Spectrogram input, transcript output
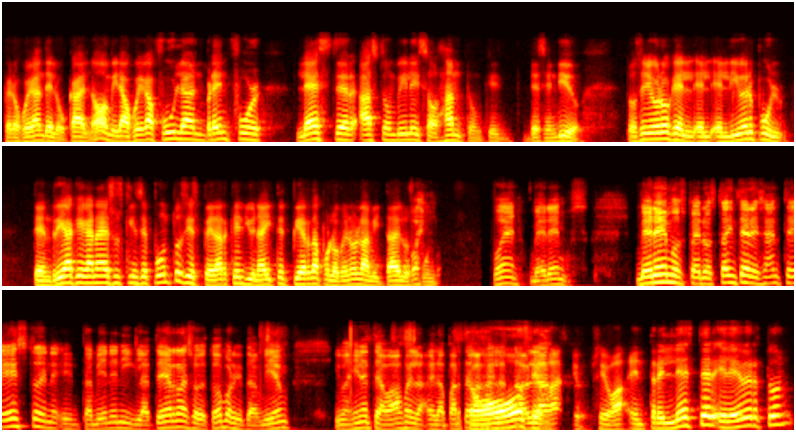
pero juegan de local. No, mira, juega Fulham, Brentford, Leicester, Aston Villa y Southampton, que descendido. Entonces yo creo que el, el, Liverpool tendría que ganar esos 15 puntos y esperar que el United pierda por lo menos la mitad de los puntos. Bueno, veremos. Veremos, pero está interesante esto también en Inglaterra, sobre todo porque también, imagínate abajo en la, parte de la tabla. Se va, entre el Leicester, el Everton,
